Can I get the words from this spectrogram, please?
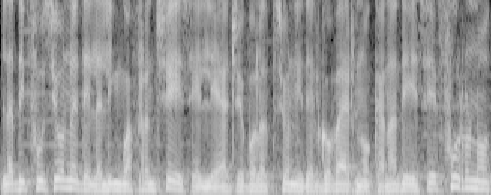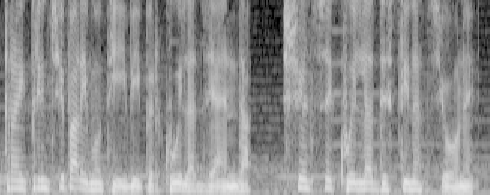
La diffusione della lingua francese e le agevolazioni del governo canadese furono tra i principali motivi per cui l'azienda scelse quella destinazione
